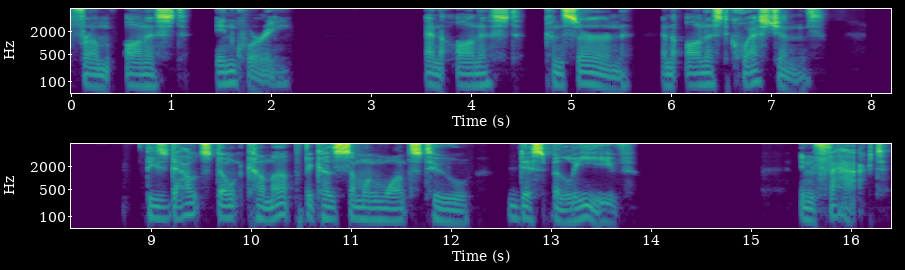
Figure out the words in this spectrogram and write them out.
from honest inquiry and honest concern and honest questions. These doubts don't come up because someone wants to disbelieve. In fact,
